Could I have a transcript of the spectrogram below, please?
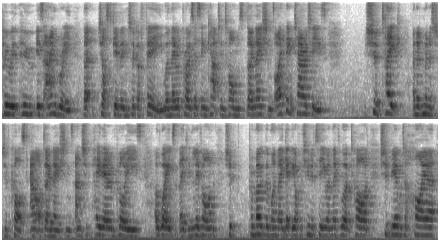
who, who is angry that Just Giving took a fee when they were processing Captain Tom's donations. I think charities should take an administrative cost out of donations and should pay their employees a wage that they can live on, should promote them when they get the opportunity, when they've worked hard, should be able to hire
